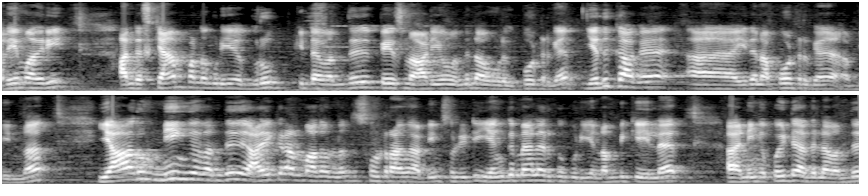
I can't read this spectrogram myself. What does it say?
அதே மாதிரி அந்த ஸ்கேம் பண்ணக்கூடிய குரூப் கிட்ட வந்து பேசின ஆடியோ வந்து நான் உங்களுக்கு போட்டிருக்கேன். எதுக்காக இதை நான் போட்டிருக்கேன் அப்படின்னா யாரும் நீங்கள் வந்து அழைக்கிறான் மாதவன் வந்து சொல்கிறாங்க அப்படின்னு சொல்லிட்டு எங்கள் மேலே இருக்கக்கூடிய நம்பிக்கையில் நீங்கள் போயிட்டு அதில் வந்து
